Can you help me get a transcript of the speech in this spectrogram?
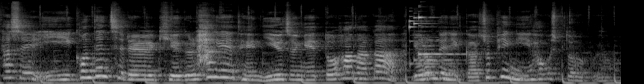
사실 이 컨텐츠를 기획을 하게 된 이유 중에 또 하나가 여름 되니까 쇼핑이 하고 싶더라고요.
